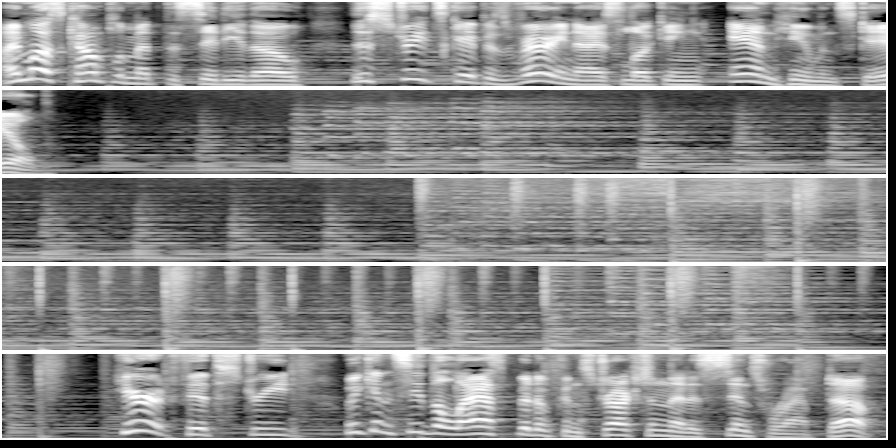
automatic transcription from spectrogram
I must compliment the city though, this streetscape is very nice looking and human Here at 5th Street, we can see the last bit of construction that has since wrapped up.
